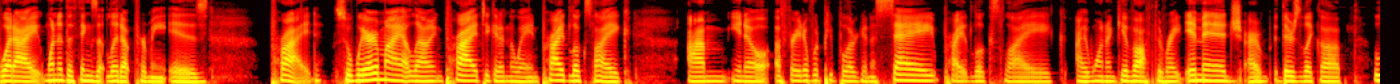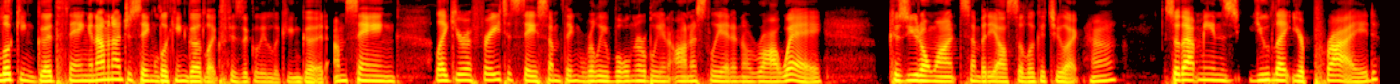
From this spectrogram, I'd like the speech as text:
what I one of the things that lit up for me is pride. So where am I allowing pride to get in the way? And pride looks like I'm, you know, afraid of what people are going to say. Pride looks like I want to give off the right image. I, there's like a looking good thing. And I'm not just saying looking good, like physically looking good. I'm saying like you're afraid to say something really vulnerably and honestly and in a raw way because you don't want somebody else to look at you like, huh? So that means you let your pride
